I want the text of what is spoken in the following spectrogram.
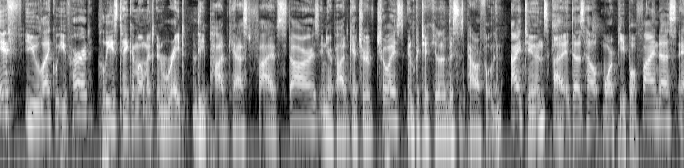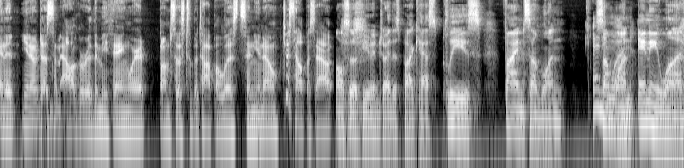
If you like what you've heard, please take a moment and rate the podcast five stars in your podcatcher of choice. In particular, this is powerful in iTunes. Uh, it does help more people find us, and it you know does some algorithmy thing where it bumps us to the top of lists, and you know just help us out. Also, if you enjoy this podcast, please find someone. Anyone. Someone, anyone.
